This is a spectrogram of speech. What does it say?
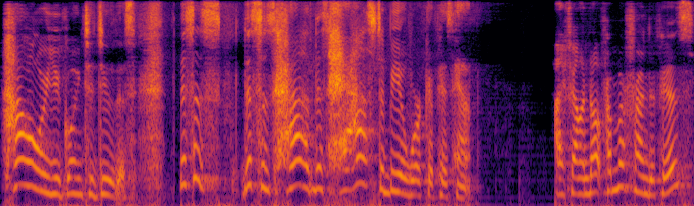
How are you going to do this? This is this is ha- this has to be a work of His hand. I found out from a friend of his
